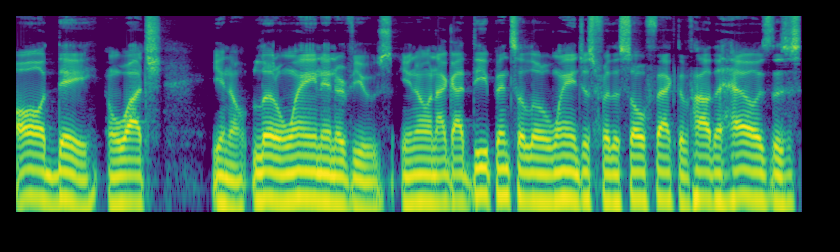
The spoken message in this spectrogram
all day and watch you know, Lil Wayne interviews, you know, and I got deep into Lil Wayne just for the sole fact of how the hell is this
